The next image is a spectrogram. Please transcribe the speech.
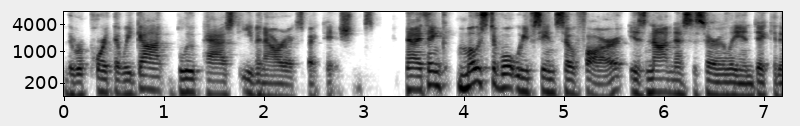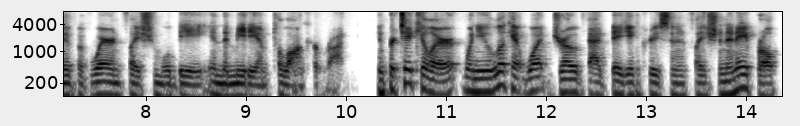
the report that we got blew past even our expectations. Now, I think most of what we've seen so far is not necessarily indicative of where inflation will be in the medium to longer run. In particular, when you look at what drove that big increase in inflation in April,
